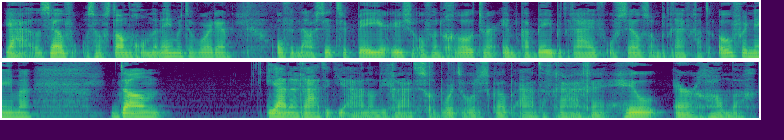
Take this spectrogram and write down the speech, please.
ja, zelf zelfstandig ondernemer te worden, of het nou ZZP'er is of een groter MKB-bedrijf of zelfs een bedrijf gaat overnemen, dan, ja, dan raad ik je aan om die gratis geboortehoroscoop aan te vragen. Heel erg handig.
